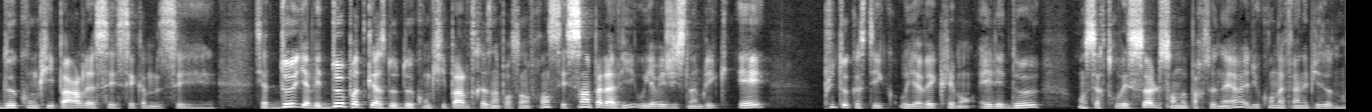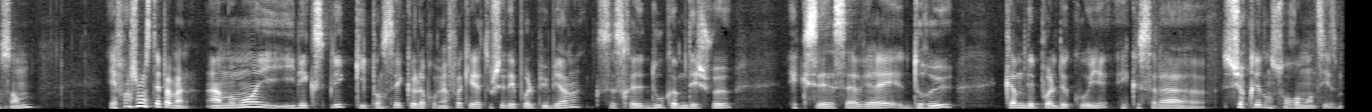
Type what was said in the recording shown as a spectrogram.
deux cons qui parlent, c'est comme c'est il y a deux, il y avait deux podcasts de deux cons qui parlent très importants en France, c'est Simple à la vie où il y avait Ghislain Blick et plutôt caustique où il y avait Clément. Et les deux, on s'est retrouvés seuls sans nos partenaires et du coup on a fait un épisode ensemble. Et franchement c'était pas mal. À un moment il, explique qu'il pensait que la première fois qu'il a touché des poils pubiens, que ce serait doux comme des cheveux et que ça avérait dru comme des poils de couilles et que ça l'a euh, surpris dans son romantisme.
